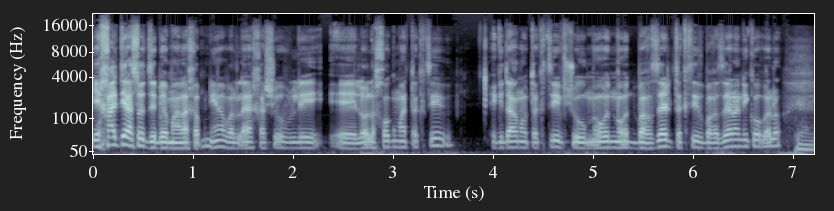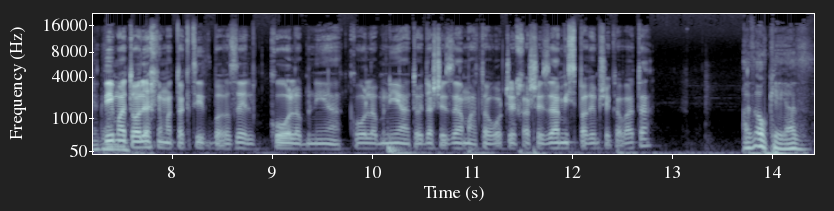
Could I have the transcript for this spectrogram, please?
יכלתי לעשות את זה במהלך הבנייה, אבל היה חשוב לי אה, לא לחרוג מהתקציב. הגדרנו תקציב שהוא מאוד מאוד ברזל, תקציב ברזל אני קורא לו, כן, ואם לגמרי. אתה הולך עם התקציב ברזל, כל הבנייה, כל הבנייה, אתה יודע שזה המטרות שלך, שזה המספרים שקבעת. אז אוקיי, אז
